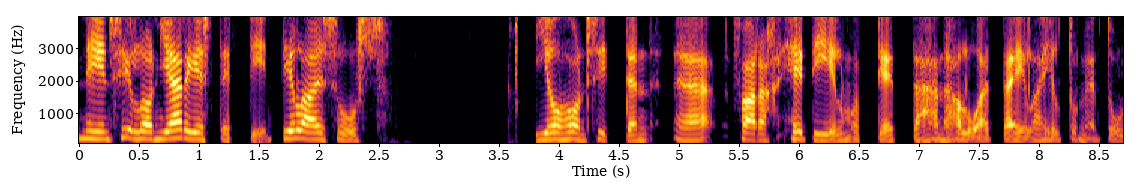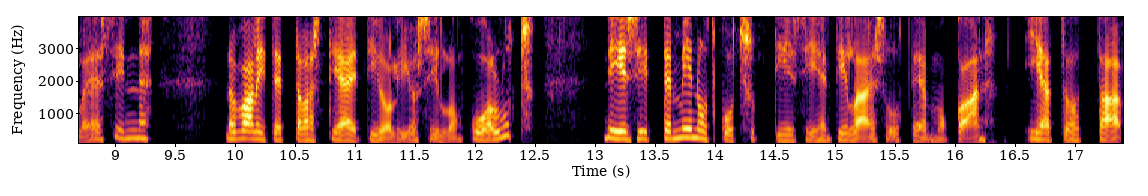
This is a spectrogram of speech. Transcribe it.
niin silloin järjestettiin tilaisuus, johon sitten Farah heti ilmoitti, että hän haluaa, että Eila Hiltunen tulee sinne. No valitettavasti äiti oli jo silloin kuollut, niin sitten minut kutsuttiin siihen tilaisuuteen mukaan. Ja tota,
